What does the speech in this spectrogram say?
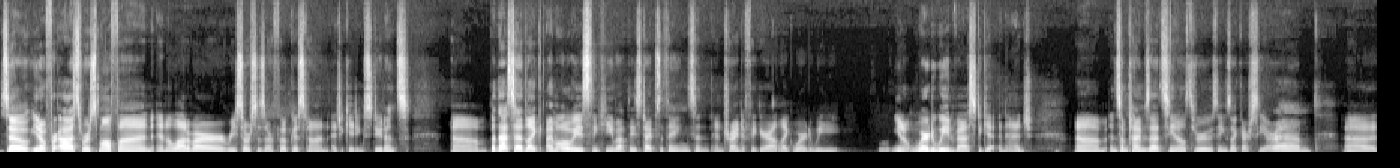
So you know, for us, we're a small fund, and a lot of our resources are focused on educating students. Um, but that said, like I'm always thinking about these types of things and, and trying to figure out like where do we, you know, where do we invest to get an edge? Um, and sometimes that's you know through things like our CRM, uh,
